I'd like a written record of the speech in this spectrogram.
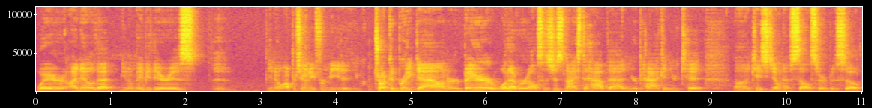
where I know that you know maybe there is. Uh, you know opportunity for me to truck could break down or bear or whatever else it's just nice to have that in your pack and your kit uh, in case you don't have cell service so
